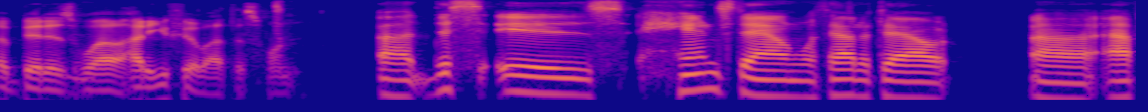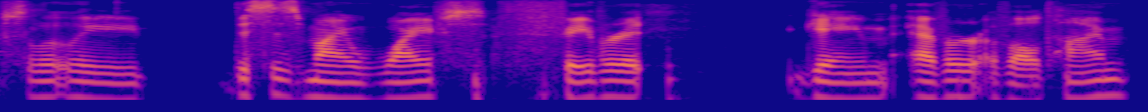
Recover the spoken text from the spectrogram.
a bit as well. How do you feel about this one? Uh, this is hands down, without a doubt, uh, absolutely. This is my wife's favorite game ever of all time.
